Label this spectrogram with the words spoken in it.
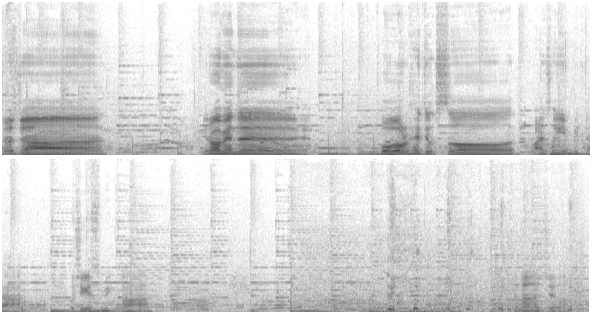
짜잔. 이러면은 돌 해적선 완성입니다. 보시겠습니까? 대단하죠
